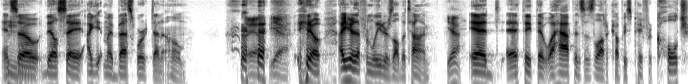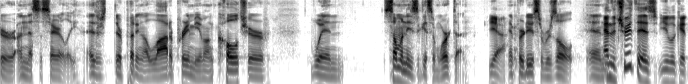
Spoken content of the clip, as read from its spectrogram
And hmm. so they'll say, I get my best work done at home. Oh, yeah, yeah. You know, I hear that from leaders all the time. Yeah. And I think that what happens is a lot of companies pay for culture unnecessarily. They're putting a lot of premium on culture when someone needs to get some work done Yeah. and produce a result. And, And the truth is, you look at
